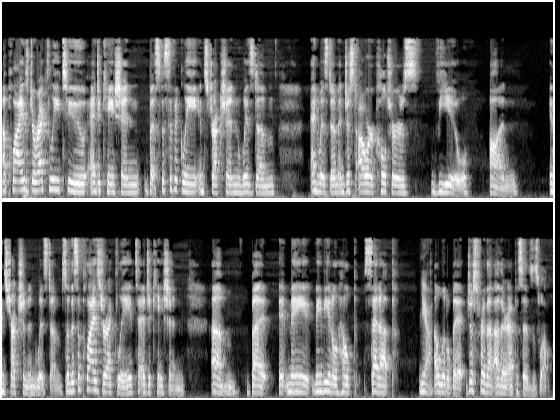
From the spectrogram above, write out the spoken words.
applies directly to education, but specifically instruction, wisdom, and wisdom, and just our culture's view on instruction and wisdom. So this applies directly to education. Um, but it may, maybe it'll help set up Yeah. a little bit just for the other episodes as well.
